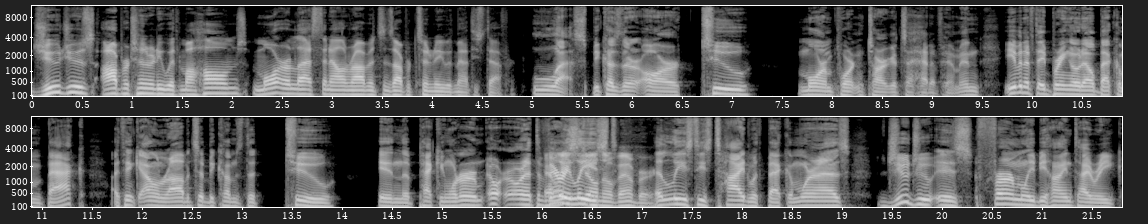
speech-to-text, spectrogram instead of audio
Juju's opportunity with Mahomes more or less than Allen Robinson's opportunity with Matthew Stafford? Less because there are two more important targets ahead of him. And even if they bring Odell Beckham back, I think Allen Robinson becomes the two in the pecking order, or, or at the At very least till least, November. at least he's tied with Beckham, whereas Juju is firmly behind Tyreek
